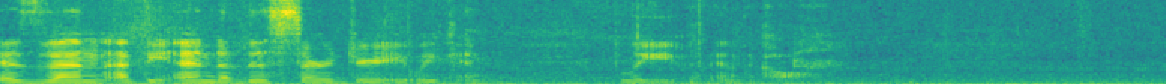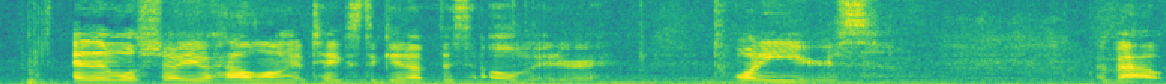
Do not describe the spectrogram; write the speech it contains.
Because then at the end of this surgery, we can leave in the car. And then we'll show you how long it takes to get up this elevator 20 years. About.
